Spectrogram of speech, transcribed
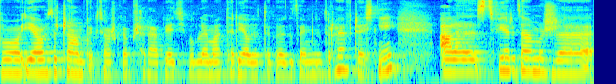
bo ja już zaczęłam tę książkę przerabiać, w ogóle materiał do tego egzaminu trochę wcześniej, ale stwierdzam, że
